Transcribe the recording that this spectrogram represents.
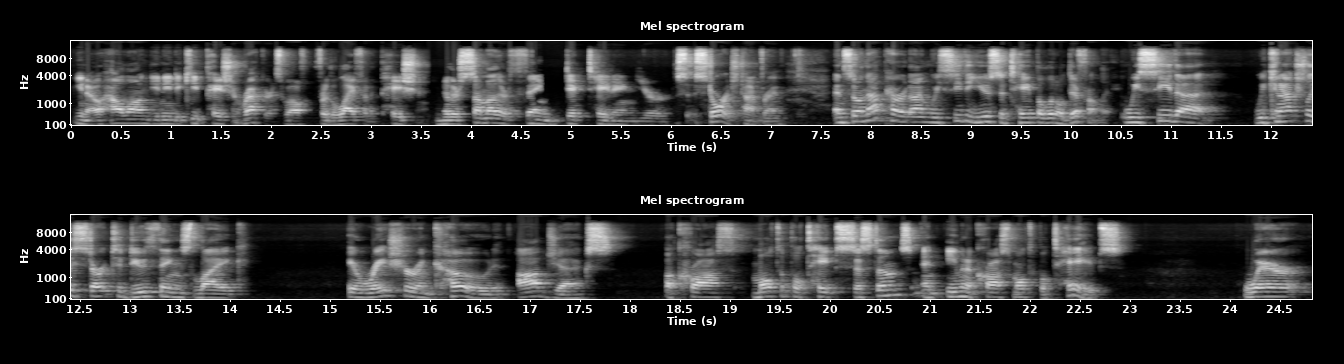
you know how long do you need to keep patient records? Well for the life of the patient. You know there's some other thing dictating your storage time frame and so in that paradigm, we see the use of tape a little differently. We see that we can actually start to do things like erasure and code objects across multiple tape systems and even across multiple tapes where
